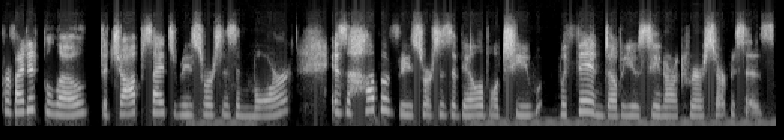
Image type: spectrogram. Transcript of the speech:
Provided below, the job sites, resources, and more is a hub of resources available to you within WCNR Career Services.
